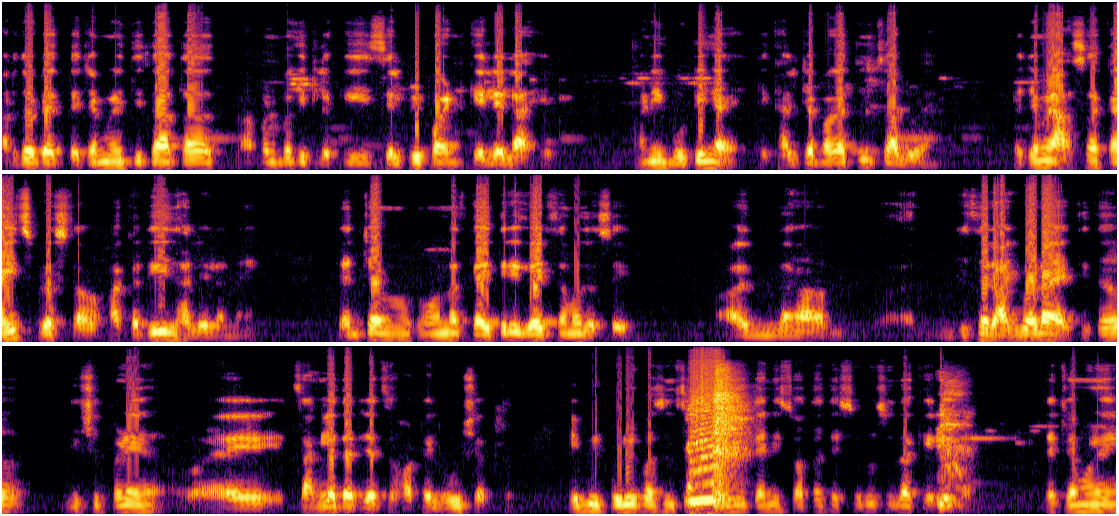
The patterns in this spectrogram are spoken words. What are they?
अर्धवट आहेत. त्याच्यामुळे तिथं आता आपण बघितलं की सेल्फी पॉईंट केलेला आहे. आणि बोटिंग आहे. ते खालच्या भागातून चालू आहे. त्याच्यामुळे असा काहीच प्रस्ताव हा कधीही झालेला नाही. त्यांच्या मनात काहीतरी गैरसमज असेल. जिथं राजवाडा आहे तिथं निश्चितपणे चांगल्या दर्जाचं हॉटेल होऊ शकतं. हे मी पूर्वीपासून सांगतो त्यांनी स्वतः ते सुरूसुद्धा केलेलं आहे. त्याच्यामुळे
